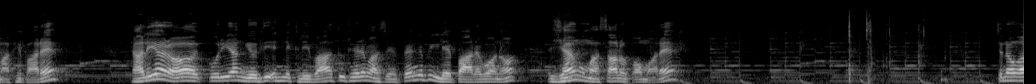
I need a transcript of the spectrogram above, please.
မှာဖြစ်ပါတယ် ဒါလေးကတော့ကိုရီးယားငရုတ်သီးအနှစ်ကလေးပါသူ့ထဲထဲမှာဆိုရင်ပန်းကပိလည်းပါတယ်ပေါ့နော်အရန်ကုန်မှာစားလို့ကောင်းပါတယ်ကျွန်တော်က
